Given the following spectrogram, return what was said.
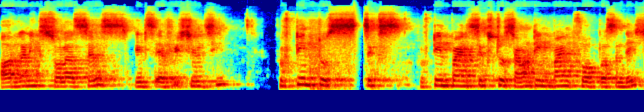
organic solar cells its efficiency 15 to 6 15.6 to 17.4 percentage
